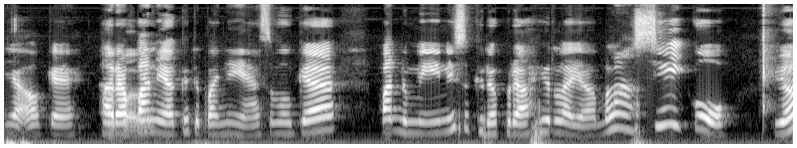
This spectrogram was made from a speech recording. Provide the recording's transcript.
Ya oke. Harapan ya ke depannya ya. Semoga pandemi ini segera berakhir lah ya. Melasi kok. Ya.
